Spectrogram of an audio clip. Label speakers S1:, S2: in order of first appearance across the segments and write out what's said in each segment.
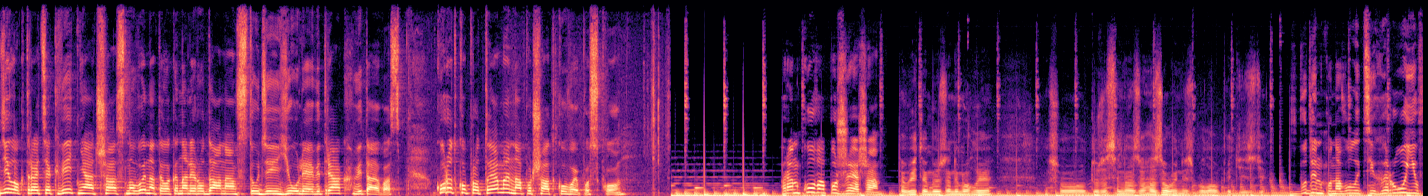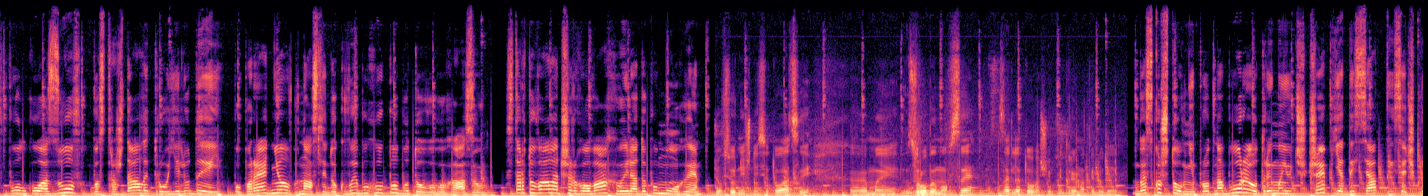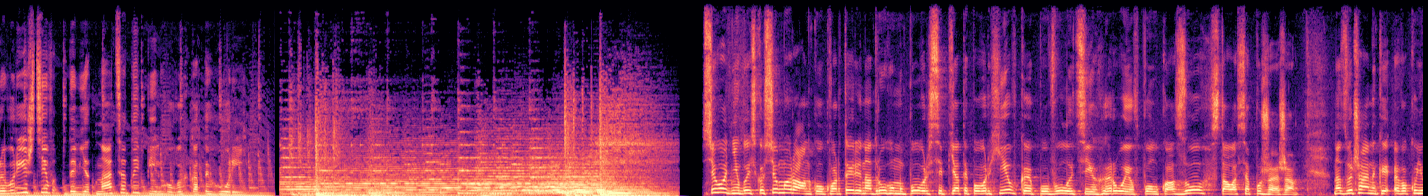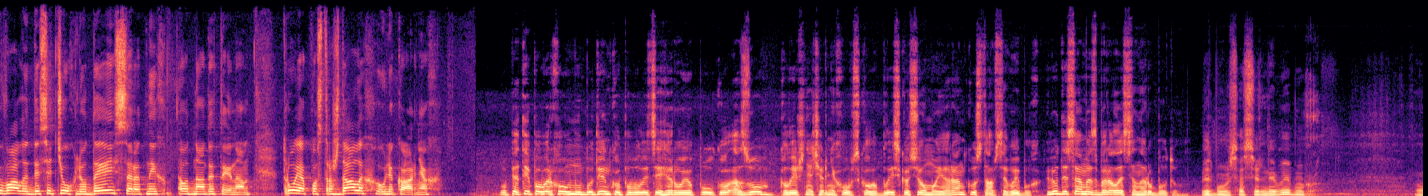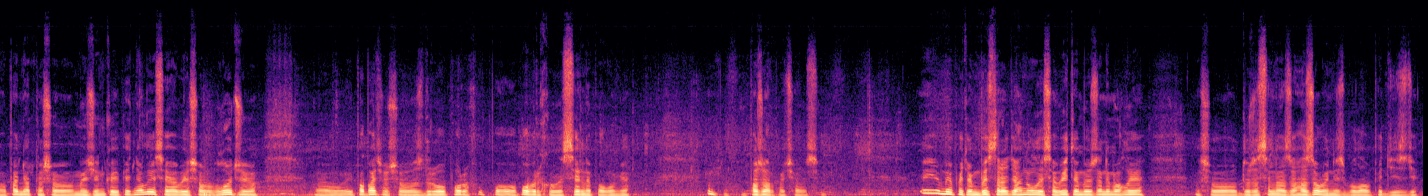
S1: Понеділок, 3 квітня, час новин на телеканалі Родана в студії Юлія Вітряк. Вітаю вас. Коротко про теми на початку випуску. Ранкова пожежа.
S2: Вийти ми вже не могли, що дуже сильна загазованість була в під'їзді.
S1: В будинку на вулиці Героїв полку Азов постраждали троє людей. Попередньо внаслідок вибуху побутового газу. Стартувала чергова хвиля допомоги.
S3: що в сьогоднішній ситуації ми зробимо все для того, щоб підтримати людей.
S1: Безкоштовні проднабори отримають ще 50 тисяч криворіжців 19 пільгових категорій. Сьогодні близько сьомої ранку у квартирі на другому поверсі п'ятиповерхівки по вулиці Героїв полку Азов сталася пожежа. Надзвичайники евакуювали десятьох людей, серед них одна дитина. Троє постраждалих у лікарнях.
S2: У п'ятиповерховому будинку по вулиці Героїв полку Азов, колишня Черняховського, близько сьомої ранку стався вибух. Люди саме збиралися на роботу. Відбувся сильний вибух. Понятно, що ми з жінкою піднялися, я вийшов в лоджію і побачив, що з другого поверху, поверху сильне полум'я. Ну, Пожар почався. І ми потім швидко одягнулися, вийти ми вже не могли, що дуже сильна загазованість була в під'їзді.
